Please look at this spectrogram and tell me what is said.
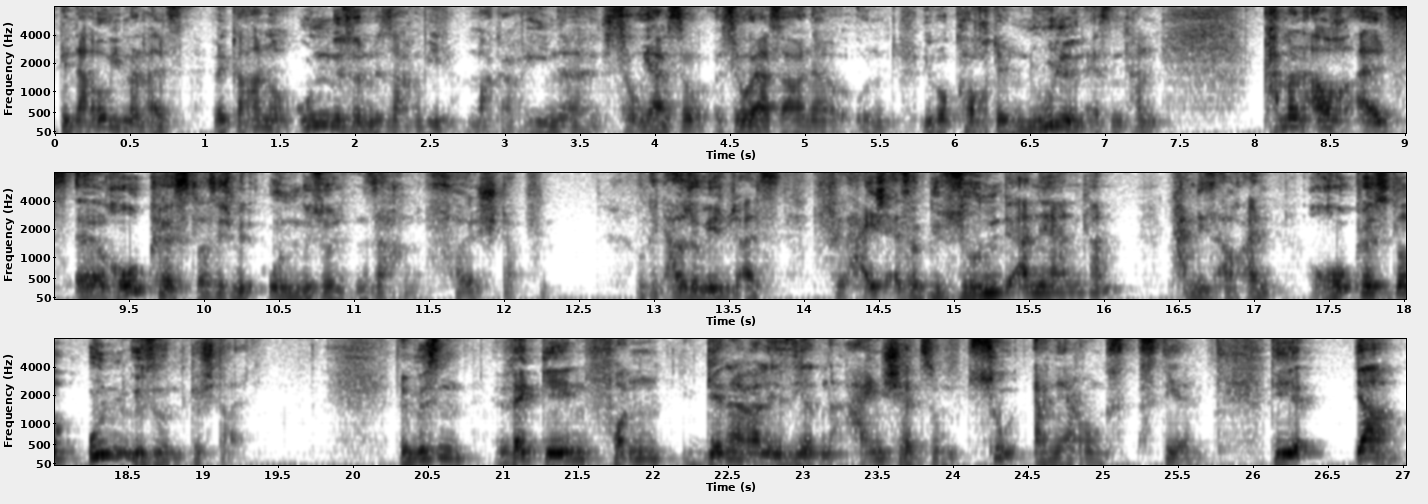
Genau wie man als Veganer ungesunde Sachen wie Margarine, Sojasahne und überkochte Nudeln essen kann, kann man auch als äh, Rohköstler sich mit ungesunden Sachen vollstopfen. Und genauso wie ich mich als Fleischesser gesund ernähren kann, kann dies auch ein Rohköstler ungesund gestalten. Wir müssen weggehen von generalisierten Einschätzungen zu Ernährungsstilen, die ja,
